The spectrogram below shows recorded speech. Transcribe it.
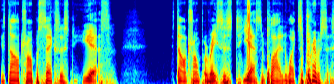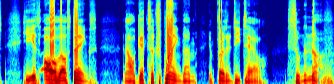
Is Donald Trump a sexist? Yes. Is Donald Trump a racist? Yes, implied in white supremacist. He is all of those things, and I'll get to explaining them in further detail soon enough.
